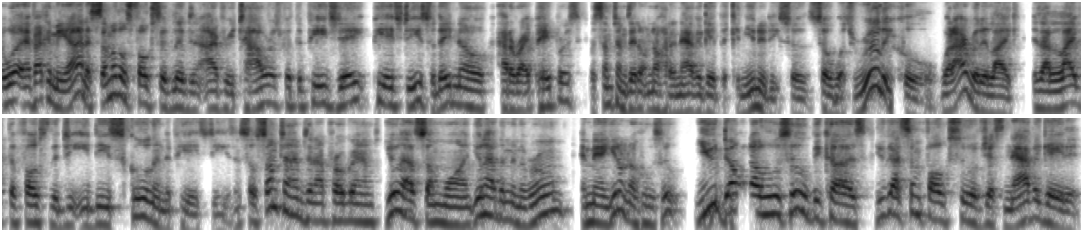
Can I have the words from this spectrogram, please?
Well, if I can be honest, some of those folks have lived in ivory towers with the PhD PhD, so they know how to write papers, but sometimes they don't know how to navigate the community. So so what's really cool, what I really like, is I like the folks with the GEDs schooling the PhDs, and so sometimes in our programs you'll have someone, you'll have them in the room, and man, you don't know who's who. You don't know who's who because you got some folks who have just navigated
